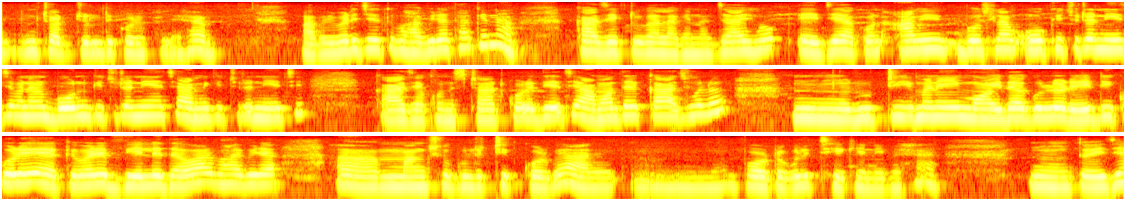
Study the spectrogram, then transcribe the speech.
একদম চটজলদি করে ফেলে হ্যাঁ? বাপের বাড়ি যেহেতু ভাবিরা থাকে না, কাজ একটু গা লাগে না। যাই হোক, এই যে এখন আমি বসলাম, ও কিছুটা নিয়েছে মানে আমার বোন কিছুটা নিয়েছে, আমি কিছুটা নিয়েছি। কাজ এখন স্টার্ট করে দিয়েছি। আমাদের কাজ হলো রুটি মানে এই ময়দাগুলো রেডি করে একেবারে বেলে দেওয়া। আর ভাবিরা মাংসগুলি ঠিক করবে আর পরোটাগুলি ছেঁকে নেবে হ্যাঁ? তো এই যে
